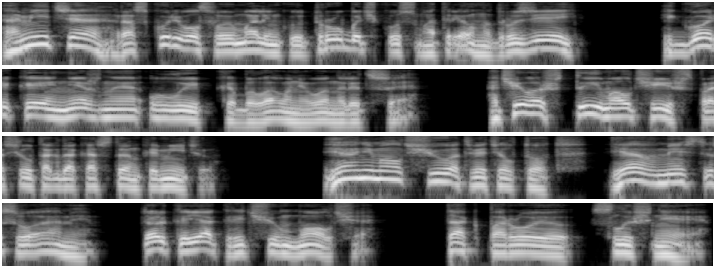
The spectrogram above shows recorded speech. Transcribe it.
А Митя раскуривал свою маленькую трубочку, смотрел на друзей и горькая нежная улыбка была у него на лице. «А чего ж ты молчишь?» — спросил тогда Костенко Митю. «Я не молчу», — ответил тот. «Я вместе с вами. Только я кричу молча. Так порою слышнее».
